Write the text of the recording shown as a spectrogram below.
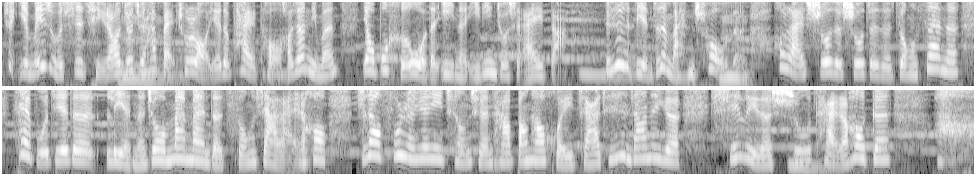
就也没什么事情，然后就觉得他摆出老爷的派头，嗯、好像你们要不合我的意呢，一定就是挨打，也、嗯、就是脸真的蛮臭的。嗯、后来说着说着的，总算呢，蔡伯杰的脸呢就慢慢的松下来，然后直到夫人愿意成全他，帮他回家。其实你知道那个心里的舒坦，嗯、然后跟啊。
